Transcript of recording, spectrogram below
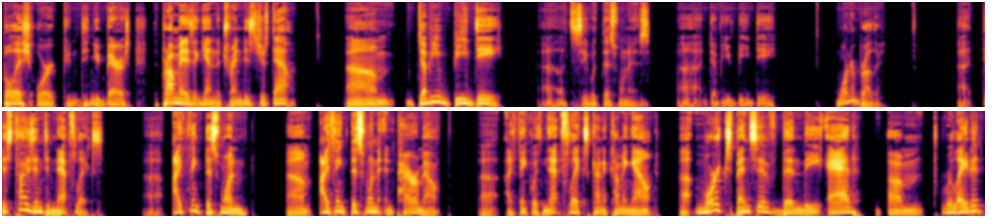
bullish or continued bearish. The problem is, again, the trend is just down. Um, WBD, uh, let's see what this one is. Uh, WBD, Warner Brothers. Uh, this ties into Netflix. Uh, I think this one, um, I think this one and Paramount. Uh, I think with Netflix kind of coming out uh, more expensive than the ad um, related.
